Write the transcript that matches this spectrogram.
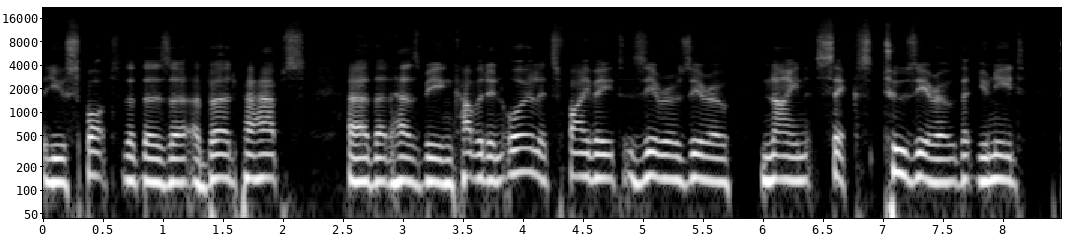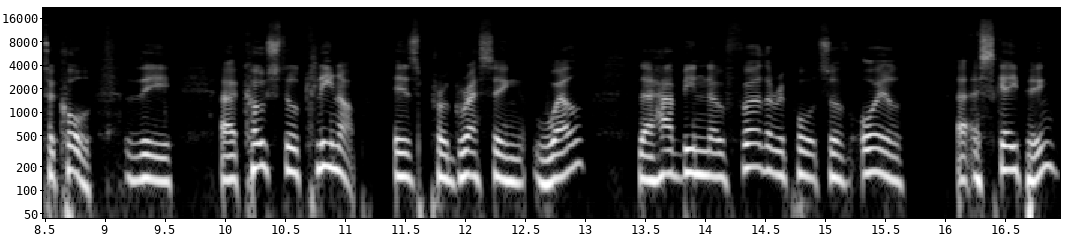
you spot that there's a, a bird perhaps uh, that has been covered in oil, it's 58009620 that you need to call. The uh, coastal cleanup is progressing well. There have been no further reports of oil uh, escaping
